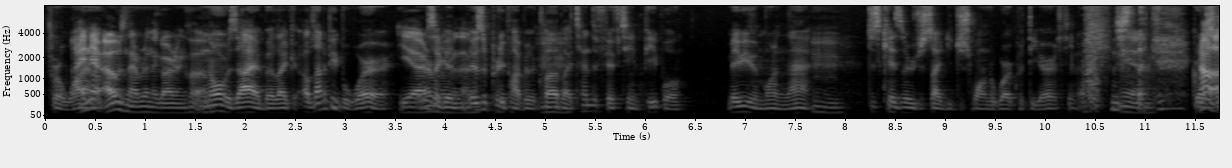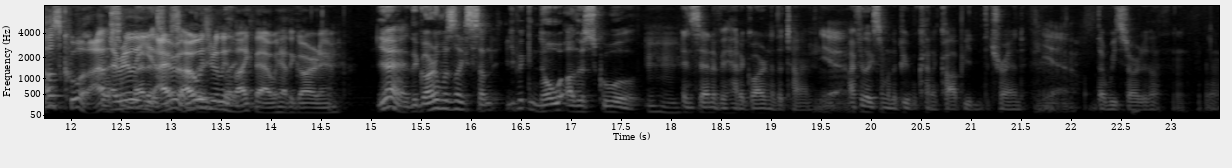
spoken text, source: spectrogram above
for a while. I never. I was never in the garden club. Nor was I, but like a lot of people were. Yeah, I it was like a, remember that. it was a pretty popular club, Mhm. like ten to fifteen people, maybe even more than that. Mhm. Just kids that were just like you just wanted to work with the earth, you know. Yeah. like, No, that was cool. I, I really, I, I always really like- liked that we had the garden. Yeah, the garden was like some. You pick no other school Mhm. in Santa Fe had a garden at the time. Yeah. I feel like some of the people kind of copied the trend Yeah. that we started on. Yeah.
